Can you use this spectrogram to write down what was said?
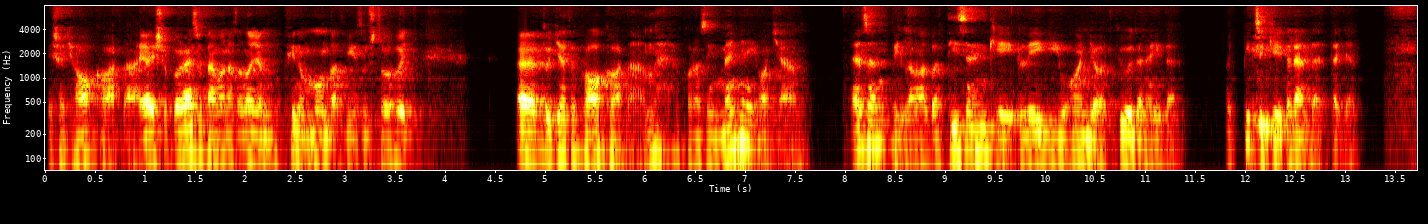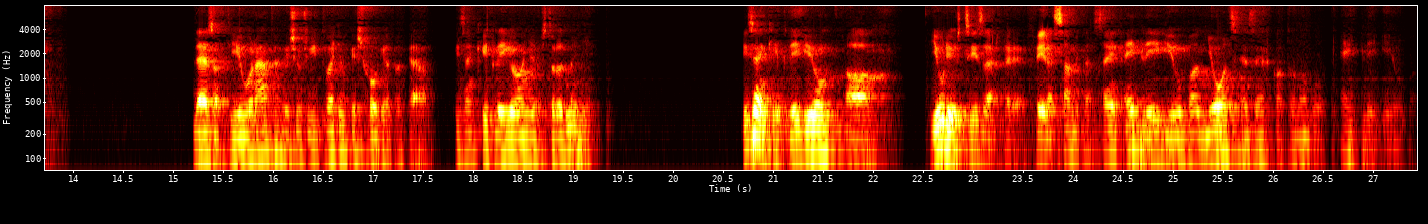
És hogyha akarná. Ja, és akkor ezután van az a nagyon finom mondat Jézustól, hogy tudjátok, ha akarnám, akkor az én mennyei atyám ezen pillanatban 12 légió angyalt küldene ide, hogy picikét rendet tegyen. De ez a ti órátok, és most itt vagyok, és fogjatok el. 12 légió angyal, és tudod mennyi? 12 légió a Julius Cézár féle számítás szerint egy légióban 8000 katona volt. Egy légióban.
